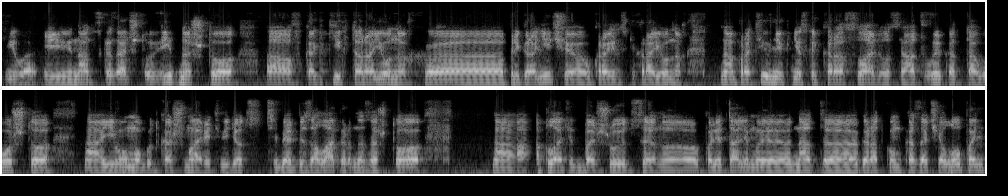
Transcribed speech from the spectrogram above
сила. И надо сказать, что видно, что в каких-то районах приграничия, украинских районах, противник несколько расслабился, отвык от того, что его могут кошмарить, ведет себя безалаберно, за что платит большую цену. Полетали мы над э, городком Казачья Лопань.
